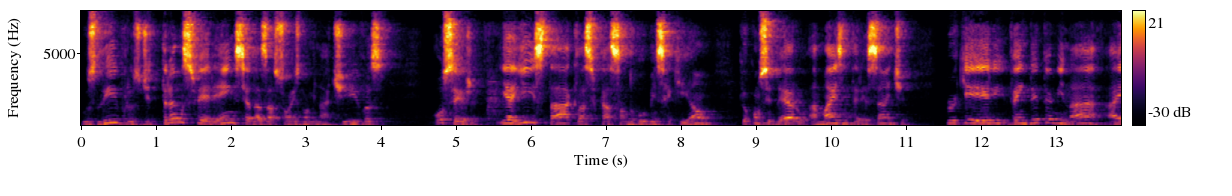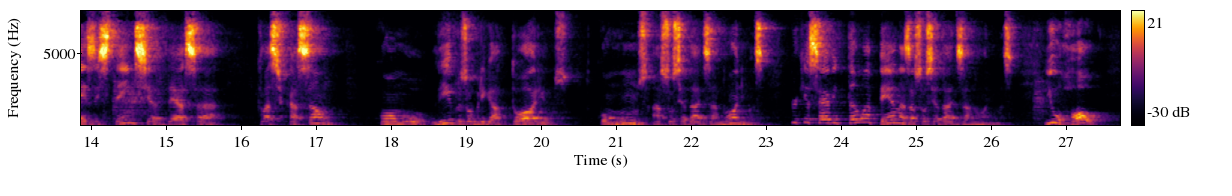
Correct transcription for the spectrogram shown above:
os livros de transferência das ações nominativas, ou seja, e aí está a classificação do Rubens Requião, que eu considero a mais interessante, porque ele vem determinar a existência dessa classificação como livros obrigatórios comuns às sociedades anônimas, porque servem tão apenas às sociedades anônimas. E o rol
